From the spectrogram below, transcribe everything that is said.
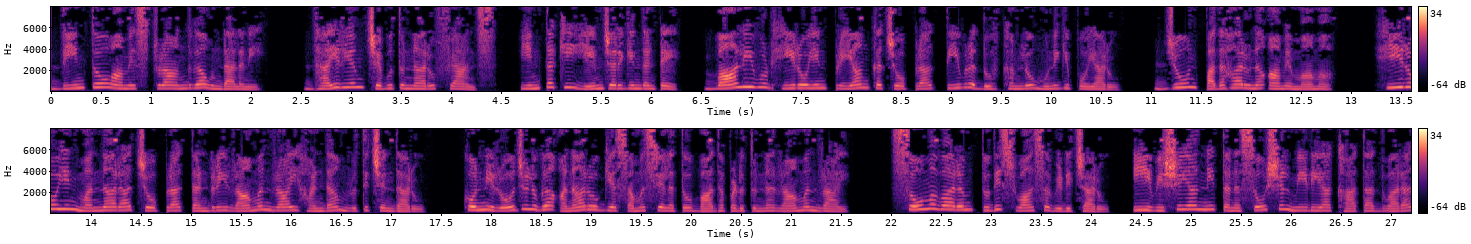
దీంతో ఆమె స్ట్రాంగ్గా ఉండాలని ధైర్యం చెబుతున్నారు ఫ్యాన్స్. ఇంతకీ ఏం జరిగిందంటే బాలీవుడ్ హీరోయిన్ ప్రియాంక చోప్రా తీవ్ర దుఃఖంలో మునిగిపోయారు. జూన్ పదహారున ఆమె మామ హీరోయిన్ మన్నారా చోప్రా తండ్రి రామన్ రాయ్ హండా మృతి చెందారు. కొన్ని రోజులుగా అనారోగ్య సమస్యలతో బాధపడుతున్న రామన్ రాయ్ సోమవారం తుది శ్వాస విడిచారు. ఈ విషయాన్ని తన సోషల్ మీడియా ఖాతా ద్వారా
